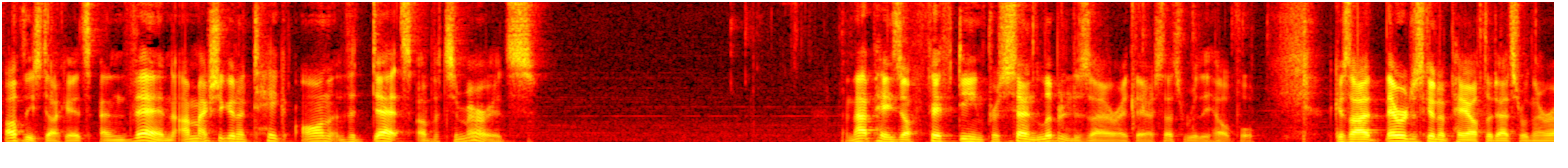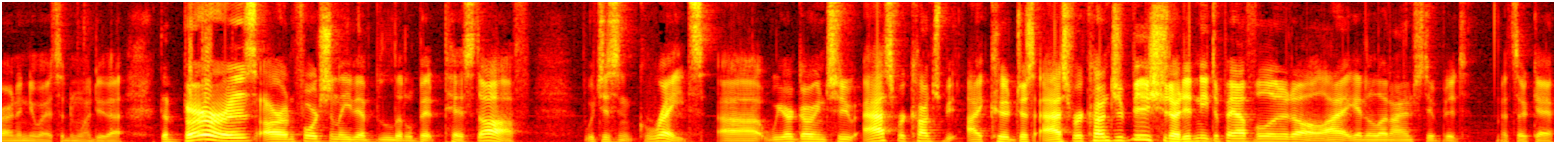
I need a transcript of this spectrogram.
of these ducats, and then I'm actually gonna take on the debts of the Timurids. And that pays off 15% Liberty Desire right there, so that's really helpful. Because I, they were just going to pay off the debts on their own anyway, so I didn't want to do that. The Boyars are unfortunately a little bit pissed off, which isn't great. Uh, we are going to ask for contribution. I could just ask for contribution. I didn't need to pay off a loan at all. I get a loan. I'm stupid. That's okay.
